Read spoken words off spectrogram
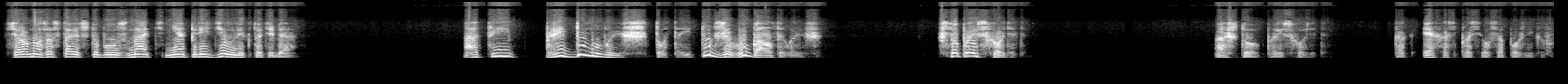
Все равно заставит, чтобы узнать, не опередил ли кто тебя. А ты придумываешь что-то и тут же выбалтываешь. Что происходит? А что происходит? Как эхо спросил Сапожников.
